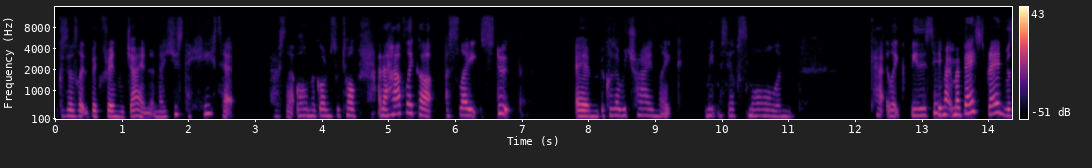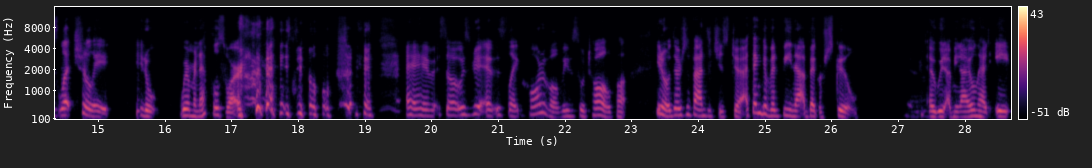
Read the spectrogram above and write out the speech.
because I was like the big friendly giant, and I used to hate it. I was like, oh my god, I'm so tall, and I have like a a slight stoop, um, because I would try and like make myself small and like be the same. My best friend was literally, you know, where my nipples were. you know, um, so it was it was like horrible being so tall, but you know, there's advantages to it. I think of it being at a bigger school. Yeah. Would, I mean, I only had eight.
